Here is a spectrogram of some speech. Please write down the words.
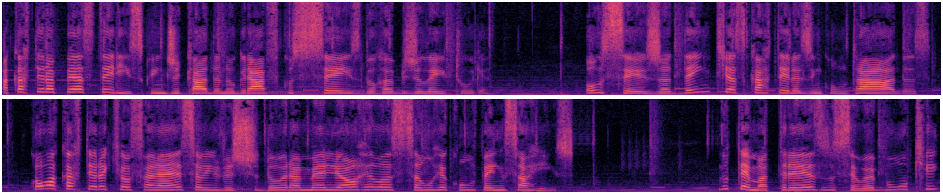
a carteira P asterisco indicada no gráfico 6 do hub de leitura. Ou seja, dentre as carteiras encontradas, qual a carteira que oferece ao investidor a melhor relação recompensa-risco? No tema 3 do seu e-book,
